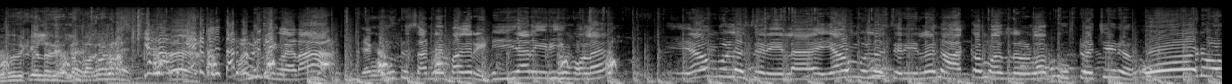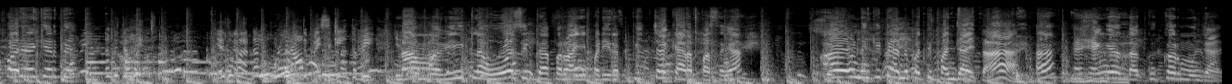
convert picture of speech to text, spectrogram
சொல்றது கேள்வி எல்லாம் பாக்குறாங்கடா? வந்துட்டீங்களாடா? எங்க வீட்டு சண்டை பார்க்க ரெடியா இருக்கிறீங்க போல. ஏன் புள்ள சரியில்லை ஏன் புள்ள சரியில்லைன்னு அக்கம் பக்கத்துல எல்லாம் கூப்பிட்டு வச்சுன்னு ஓடுவோம் பறி வைக்கிறது. நம்ம வீட்ல ஓசி பேப்பர் வாங்கி படிக்கிற பிச்சைக்கார பசங்க. அவனுக்கிட்ட என்ன பத்தி பஞ்சாயத்தா? எங்க இந்த குக்கர் மூஞ்சன்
